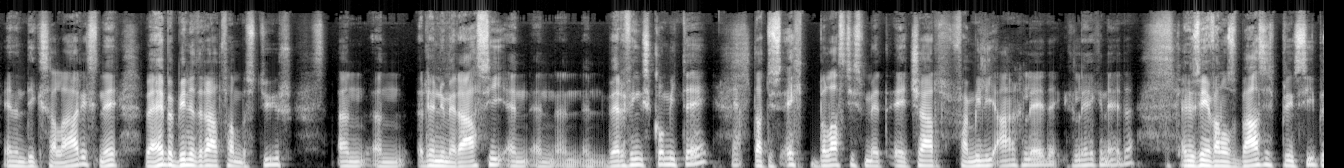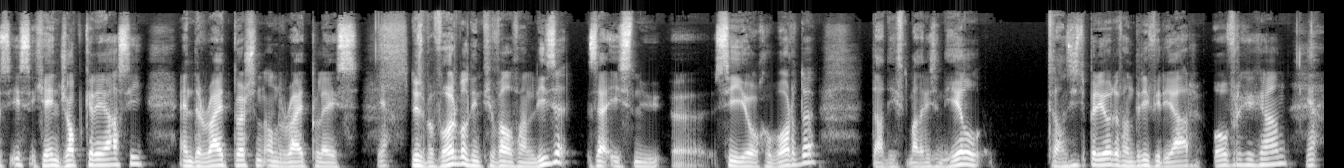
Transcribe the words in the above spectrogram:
en een dik salaris. Nee, wij hebben binnen de Raad van Bestuur een, een renumeratie- en en- en- een wervingscomité, Ja. dat dus echt belast is met HR-familieaangelegenheden. En dus een van onze basisprincipes is geen jobcreatie en the right person on the right place. Ja. Dus bijvoorbeeld in het geval van Lise, zij is nu eh, CEO geworden, dat is, maar er is een heel transitieperiode van drie, vier jaar overgegaan. Ja.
